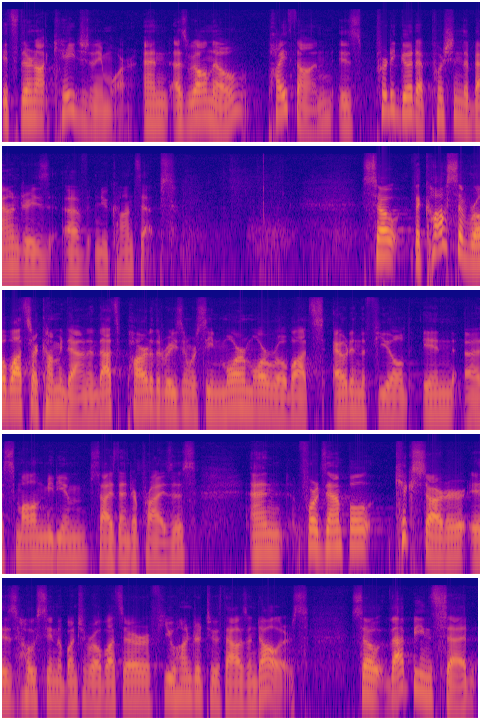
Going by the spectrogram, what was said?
it's they're not caged anymore. And as we all know, Python is pretty good at pushing the boundaries of new concepts. So the costs of robots are coming down, and that's part of the reason we're seeing more and more robots out in the field in uh, small and medium-sized enterprises. And for example, Kickstarter is hosting a bunch of robots that are a few hundred to a thousand dollars. So that being said,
